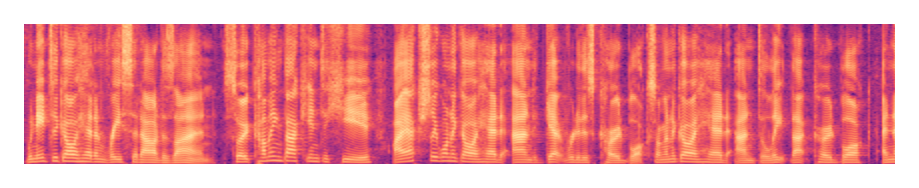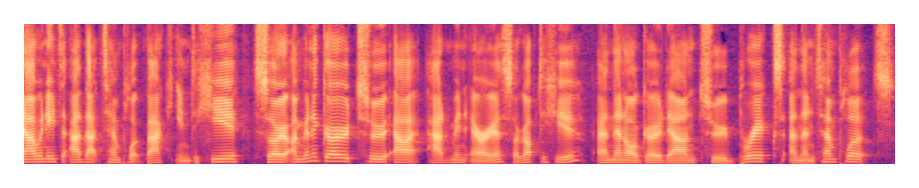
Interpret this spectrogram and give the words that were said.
we need to go ahead and reset our design. So coming back into here, I actually want to go ahead and get rid of this code block. So I'm going to go ahead and delete that code block. And now we need to add that template back into here. So I'm going to go to our admin area. So I'll go up to here and then I'll go down to bricks and then templates.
